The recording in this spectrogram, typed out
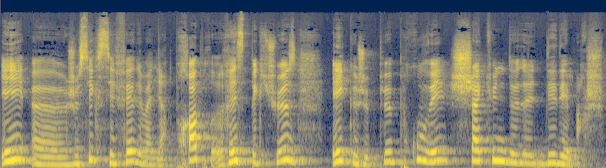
Et euh, je sais que c'est fait de manière propre, respectueuse et que je peux prouver chacune des démarches.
